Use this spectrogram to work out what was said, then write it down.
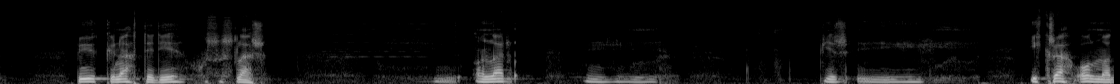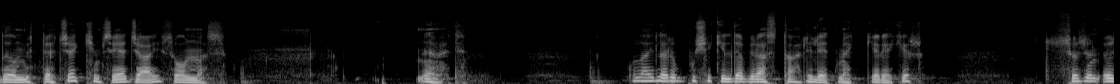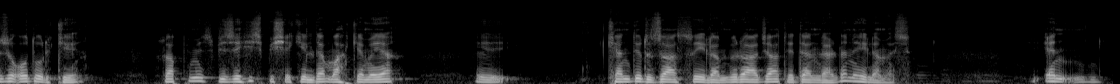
büyük günah dediği hususlar. Onlar e, bir e, ikrah olmadığı müddetçe kimseye caiz olmaz. Evet. Olayları bu şekilde biraz tahlil etmek gerekir. Sözün özü odur ki Rabbimiz bizi hiçbir şekilde mahkemeye e, kendi rızasıyla müracaat edenlerden eylemez. En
